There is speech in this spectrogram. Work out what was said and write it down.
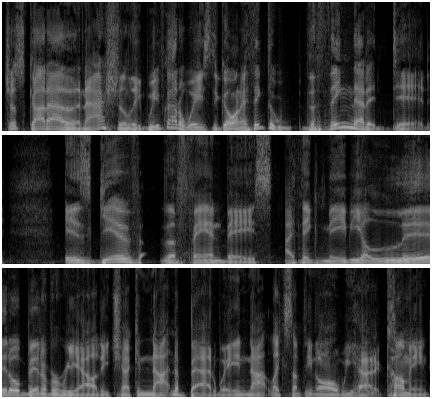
just got out of the National League. We've got a ways to go, and I think the the thing that it did is give the fan base, I think, maybe a little bit of a reality check, and not in a bad way, and not like something, oh, we had it coming.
